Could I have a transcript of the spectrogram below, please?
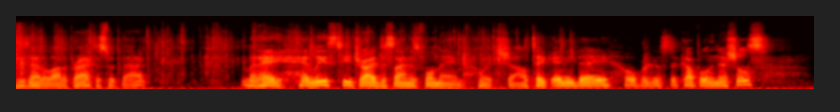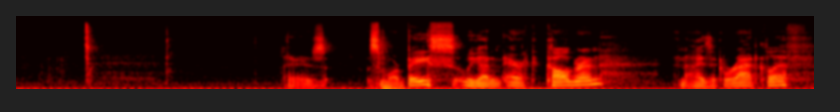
he's had a lot of practice with that. But hey, at least he tried to sign his full name, which I'll take any day over just a couple initials. There's some more base. We got an Erik Källgren, an Isaac Ratcliffe,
